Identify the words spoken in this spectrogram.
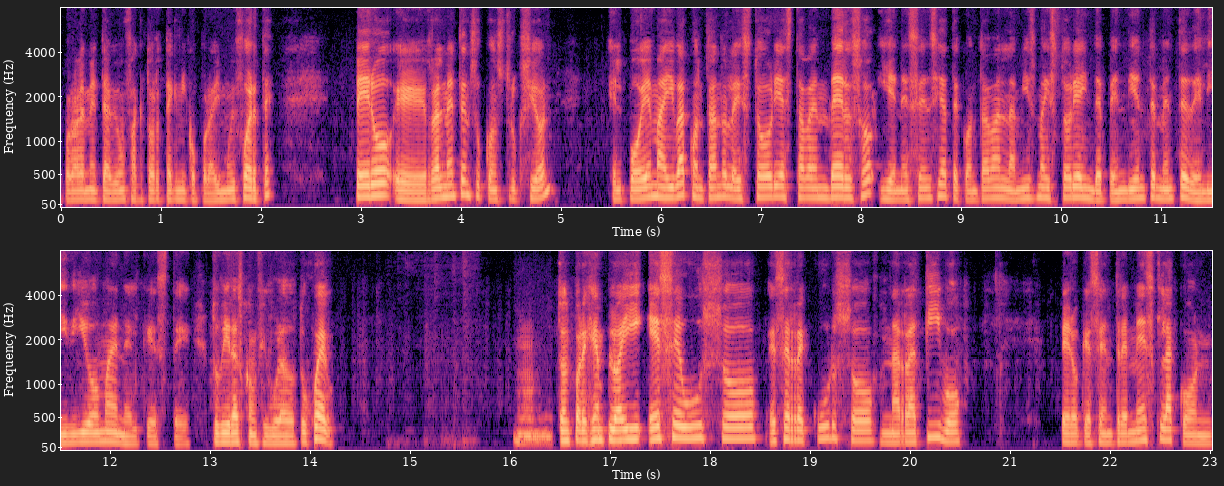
probablemente había un factor técnico por ahí muy fuerte, pero eh, realmente en su construcción el poema iba contando la historia, estaba en verso y en esencia te contaban la misma historia independientemente del idioma en el que este, tuvieras configurado tu juego. Mm. Entonces, por ejemplo, ahí ese uso, ese recurso narrativo, pero que se entremezcla con,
